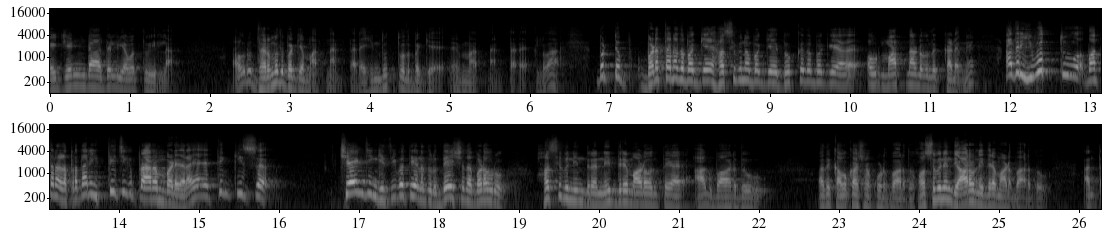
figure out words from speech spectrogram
ಎಜೆಂಡಾದಲ್ಲಿ ಯಾವತ್ತೂ ಇಲ್ಲ. ಅವರು ಧರ್ಮದ ಬಗ್ಗೆ ಮಾತನಾಡ್ತಾರೆ, ಹಿಂದುತ್ವದ ಬಗ್ಗೆ ಮಾತನಾಡ್ತಾರೆ, ಅಲ್ವಾ? ಬಟ್ ಬಡತನದ ಬಗ್ಗೆ, ಹಸಿವಿನ ಬಗ್ಗೆ, ದುಃಖದ ಬಗ್ಗೆ ಅವ್ರು ಮಾತನಾಡುವುದು ಕಡಿಮೆ. ಆದರೆ ಇವತ್ತು ಮಾತ್ರ ಅಲ್ಲ ಪ್ರಧಾನಿ ಇತ್ತೀಚೆಗೆ ಪ್ರಾರಂಭ ಮಾಡಿದ್ದಾರೆ. I think is changing is ಇವತ್ತೇನಾದರೂ ದೇಶದ ಬಡವರು ಹಸಿವಿನಿಂದ ನಿದ್ರೆ ಮಾಡುವಂತೆ ಆಗಬಾರ್ದು. ಅದಕ್ಕೆ ಅವಕಾಶ ಕೊಡಬಾರ್ದು. ಹಸುವಿನಿಂದ ಯಾರೂ ನಿದ್ರೆ ಮಾಡಬಾರ್ದು ಅಂತ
